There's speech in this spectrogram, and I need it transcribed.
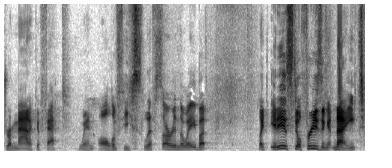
dramatic effect when all of these lifts are in the way, but like it is still freezing at night,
